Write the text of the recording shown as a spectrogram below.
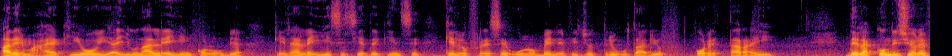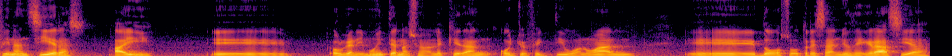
Además, aquí hoy hay una ley en Colombia, que es la ley 1715, que le ofrece unos beneficios tributarios por estar ahí. De las condiciones financieras hay eh, organismos internacionales que dan 8 efectivo anual, eh, dos o tres años de gracia.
